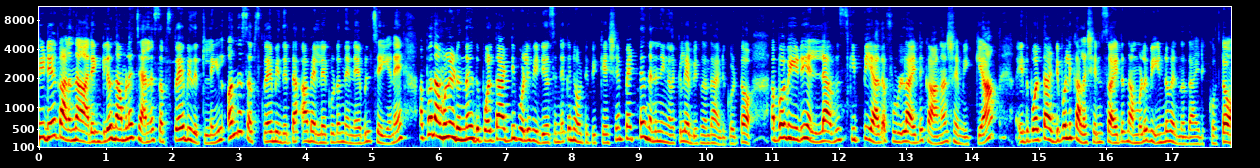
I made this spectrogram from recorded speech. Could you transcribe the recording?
വീഡിയോ കാണുന്ന ആരെങ്കിലും നമ്മളെ ചാനൽ സബ്സ്ക്രൈബ് ചെയ്തിട്ടില്ലെങ്കിൽ ഒന്ന് സബ്സ്ക്രൈബ് ചെയ്തിട്ട് ആ ബെല്ലെ കൂടെ ഒന്ന് എനേബിൾ ചെയ്യണേ. അപ്പോൾ നമ്മൾ ഇടുന്ന ഇതുപോലത്തെ അടിപൊളി വീഡിയോസിന്റെ ഒക്കെ നോട്ടിഫിക്കേഷൻ പെട്ടെന്ന് തന്നെ നിങ്ങൾക്ക് ലഭിക്കുന്നതായിരിക്കും കേട്ടോ. അപ്പോൾ വീഡിയോ എല്ലാവരും സ്കിപ്പ് ചെയ്യാതെ ഫുള്ളായിട്ട് കാണാൻ ശ്രമിക്കുക. ഇതുപോലത്തെ അടിപൊളി കളക്ഷൻസായിട്ട് നമ്മൾ വീണ്ടും വരുന്നതായിരിക്കും കേട്ടോ.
